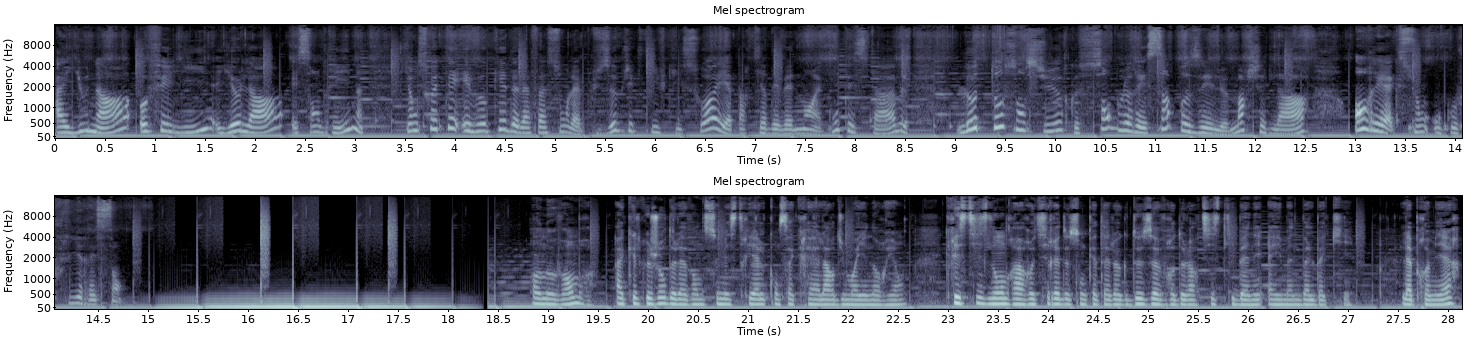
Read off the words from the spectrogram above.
à Yuna, Ophélie, Yola et Sandrine qui ont souhaité évoquer de la façon la plus objective qu'il soit et à partir d'événements incontestables l'autocensure que semblerait s'imposer le marché de l'art en réaction aux conflits récents. En novembre, à quelques jours de la vente semestrielle consacrée à l'art du Moyen-Orient, Christie's Londres a retiré de son catalogue deux œuvres de l'artiste libanais Ayman Balbaki. La première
